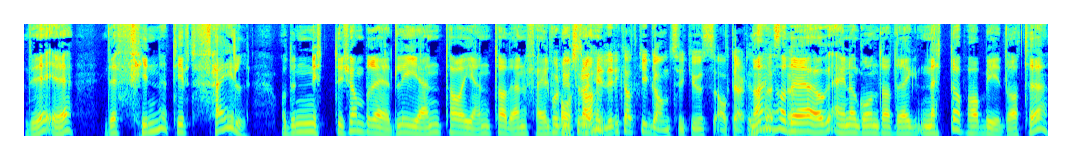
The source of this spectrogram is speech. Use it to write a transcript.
Det er definitivt feil. Og det nytter ikke om Bredli gjentar og gjentar den feil påstanden. For du tror heller ikke at gigantsykehus alltid er til Nei, det beste? Nei, og det er en av grunnene til at jeg nettopp har bidratt til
